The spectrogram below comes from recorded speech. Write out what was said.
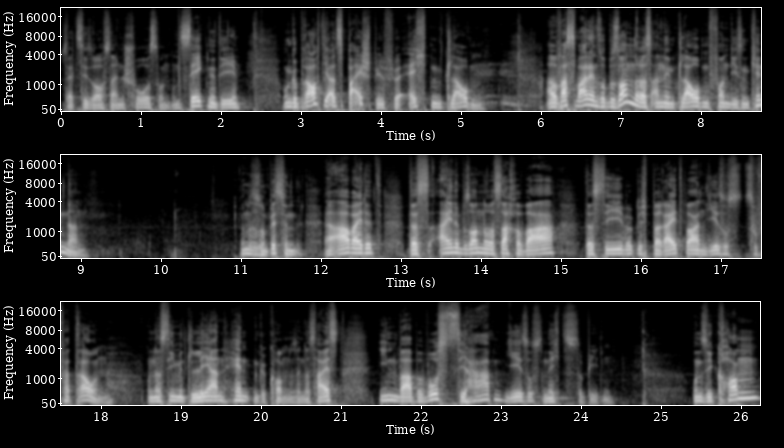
setzt sie so auf seinen Schoß und, und segnet die und gebraucht die als Beispiel für echten Glauben. Aber was war denn so Besonderes an dem Glauben von diesen Kindern? Wir haben das so ein bisschen erarbeitet, dass eine besondere Sache war, dass sie wirklich bereit waren, Jesus zu vertrauen und dass sie mit leeren Händen gekommen sind. Das heißt, ihnen war bewusst, sie haben Jesus nichts zu bieten. Und sie kommen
